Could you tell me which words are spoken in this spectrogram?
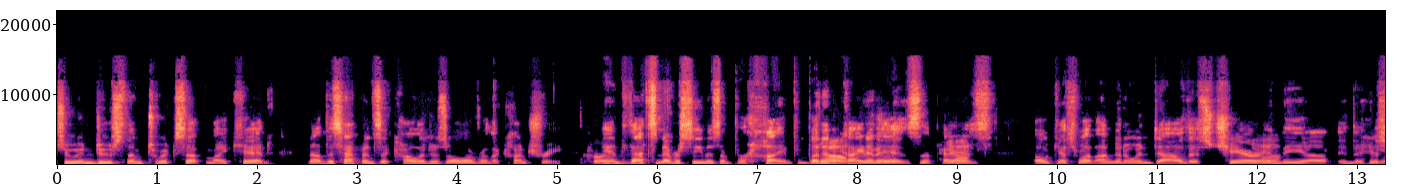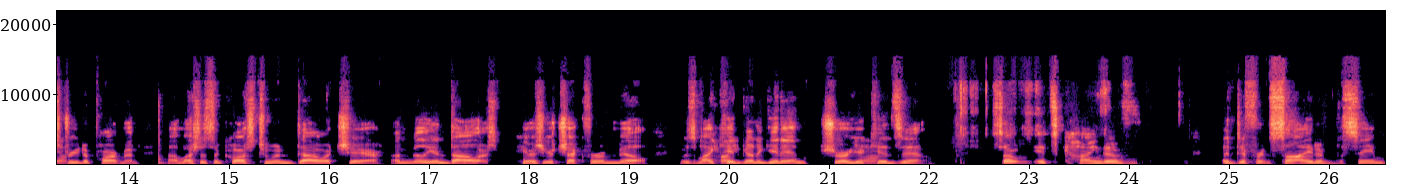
to induce them to accept my kid. Now, this happens at colleges all over the country, Correct. and that's never seen as a bribe, but No. it kind of is. The parents, oh, guess what? I'm going to endow this chair Yeah. in the uh, in the history department. How much does it cost to endow a chair? A million dollars. Here's your check for a mill. Was my That's kid right. going to get in? Sure, your Yeah. kid's in. So Mhm. it's kind of a different side of the same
